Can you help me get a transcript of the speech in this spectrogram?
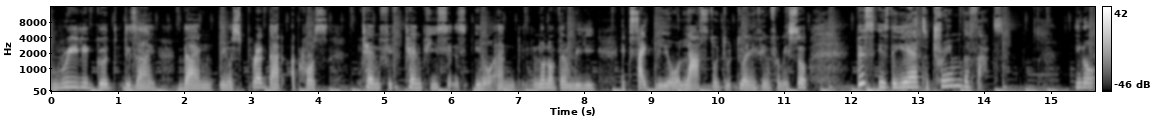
really good design than, you know, spread that across 10, 15, 10 pieces, you know, and none of them really excite me or last or do, do anything for me. So, this is the year to trim the fat. You know,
